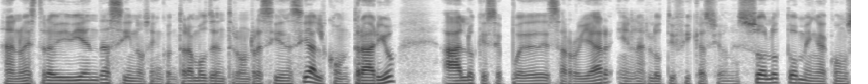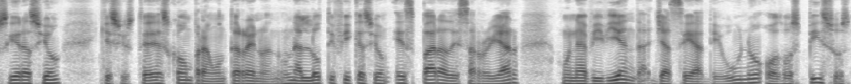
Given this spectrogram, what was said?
a nuestra vivienda si nos encontramos dentro de un residencial, contrario a lo que se puede desarrollar en las lotificaciones. Solo tomen a consideración que si ustedes compran un terreno en una lotificación es para desarrollar una vivienda, ya sea de uno o dos pisos,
